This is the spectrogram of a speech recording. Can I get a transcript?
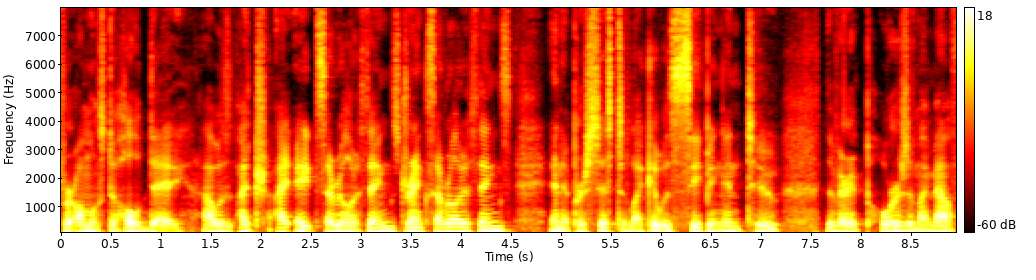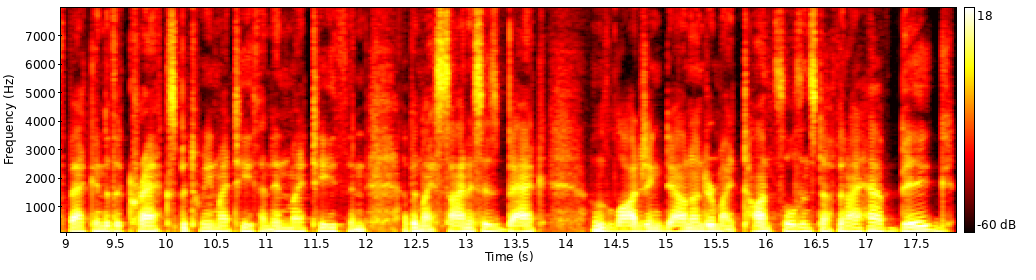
for almost a whole day. I was I I ate several other things, drank several other things, and it persisted like it was seeping into the very pores of my mouth, back into the cracks between my teeth and in my teeth, and up in my sinuses, back lodging down under my tonsils and stuff. And I have big,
